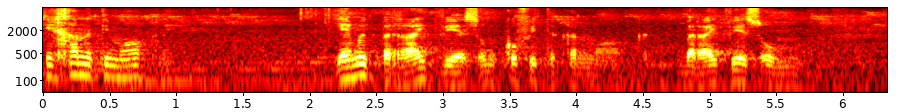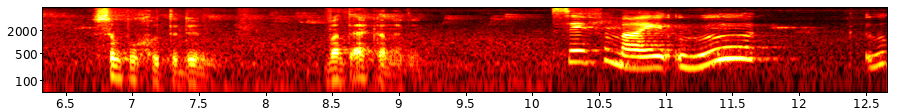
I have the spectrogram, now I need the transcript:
Jy gaan dit nie maak nie. Jy moet bereid wees om koffie te kan maak, bereid wees om simpel goed te doen want ek kan dit doen. Sê vir my, hoe hoe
